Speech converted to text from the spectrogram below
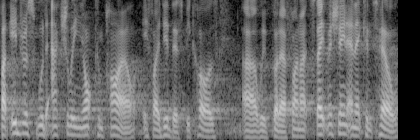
But Idris would actually not compile if I did this because uh, we've got our finite state machine and it can tell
